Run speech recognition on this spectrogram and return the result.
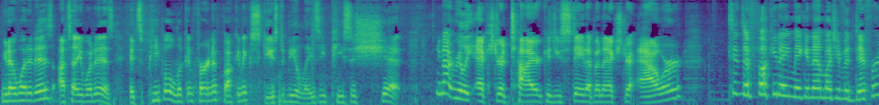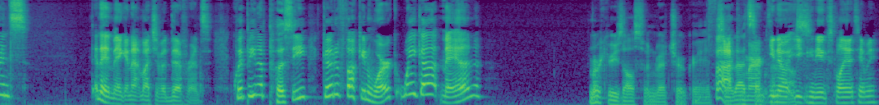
You know what it is? I'll tell you what it is. It's people looking for a fucking excuse to be a lazy piece of shit. You're not really extra tired because you stayed up an extra hour. The the fuck it ain't making that much of a difference. It ain't making that much of a difference. Quit being a pussy. Go to fucking work. Wake up, man. Mercury's also in retrograde. Fuck, so Merc. You know, else. you, can you explain it to me?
